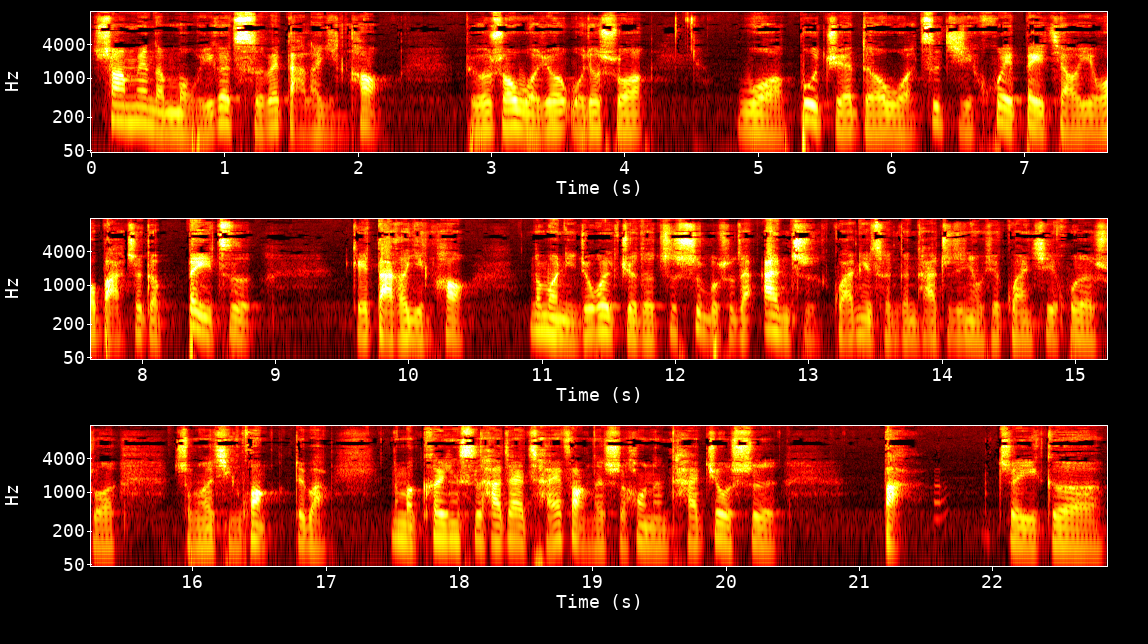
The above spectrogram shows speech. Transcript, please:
上面的某一个词被打了引号，比如说我就我就说我不觉得我自己会被交易，我把这个“被”字给打个引号，那么你就会觉得这是不是在暗指管理层跟他之间有些关系，或者说什么情况，对吧？那么柯林斯他在采访的时候呢，他就是把这一个。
